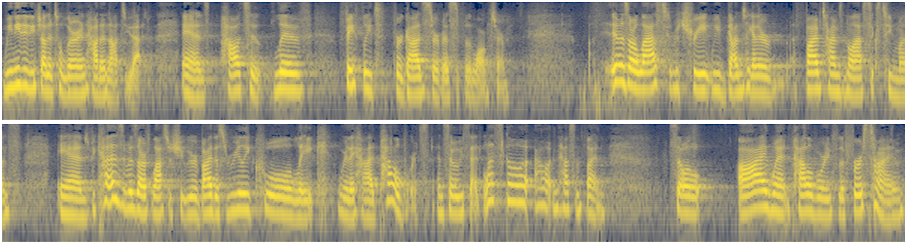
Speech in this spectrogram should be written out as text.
we needed each other to learn how to not do that and how to live faithfully for God's service for the long term. It was our last retreat. We've gotten together five times in the last 16 months. And because it was our last retreat, we were by this really cool lake where they had paddle boards. And so we said, let's go out and have some fun. So I went paddleboarding for the first time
